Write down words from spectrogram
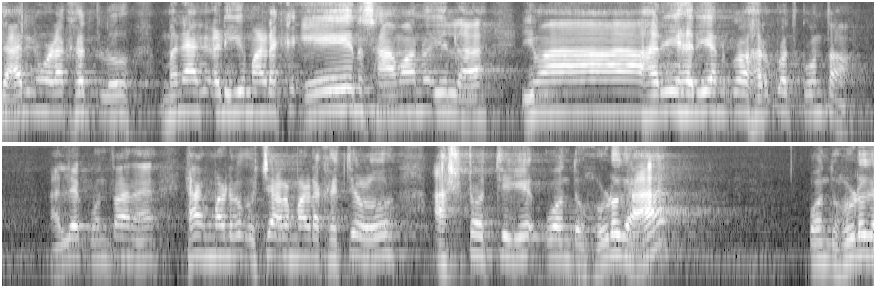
ದಾರಿ ನೋಡಕ್ಕೆ ಹತ್ಲು, ಮನ್ಯಾಗ ಅಡುಗೆ ಮಾಡೋಕ್ಕೆ ಏನು ಸಾಮಾನು ಇಲ್ಲ, ಇವ ಹರಿ ಹರಿ ಅನ್ಕೋ ಹರ್ಕೋತ್ ಕುಂತಾವ. ಅಲ್ಲೇ ಕುಂತಾನೆ, ಹ್ಯಾಂಗೆ ಮಾಡ್ಬೇಕು ವಿಚಾರ ಮಾಡಕ್ಕೆ ಹತ್ತೇಳು ಅಷ್ಟೊತ್ತಿಗೆ ಒಂದು ಹುಡುಗ ಒಂದು ಹುಡುಗ,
